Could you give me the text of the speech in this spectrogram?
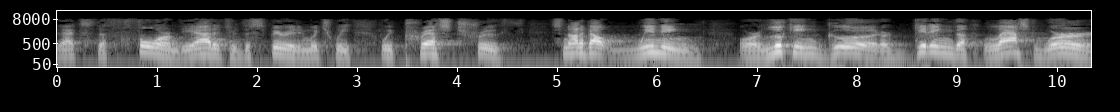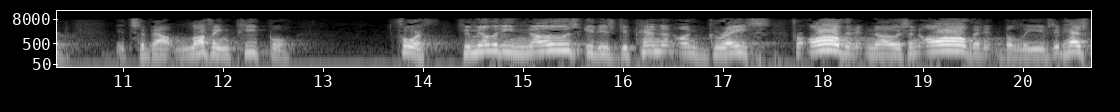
That's the form, the attitude, the spirit in which we, we press truth. It's not about winning or looking good or getting the last word. It's about loving people. Fourth, humility knows it is dependent on grace for all that it knows and all that it believes. It has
